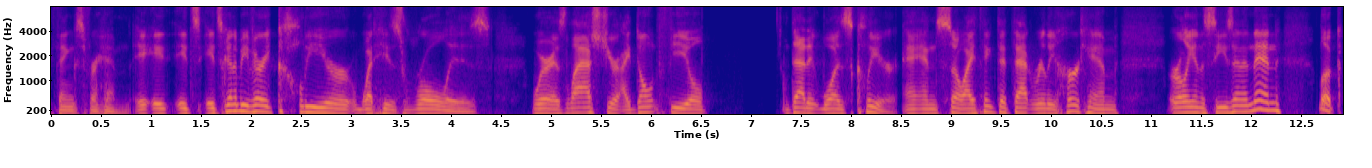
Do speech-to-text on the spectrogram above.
things for him. It, it, it's it's going to be very clear what his role is. Whereas last year, I don't feel that it was clear, and so I think that that really hurt him early in the season. And then, look,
